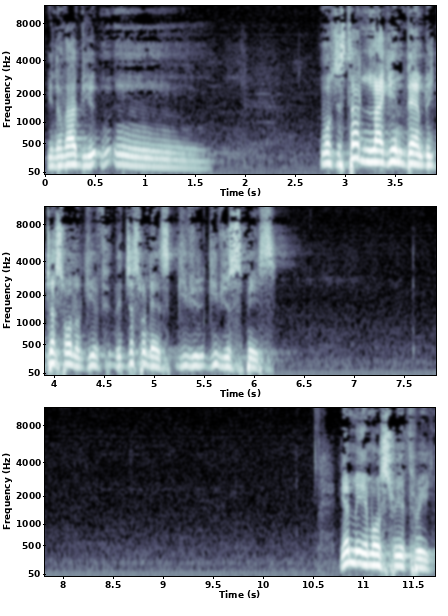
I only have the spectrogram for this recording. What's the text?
You never do. Mm. Once you start nagging them, they just want to give. They just want to give you give you space. Get me Amos 3 3.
